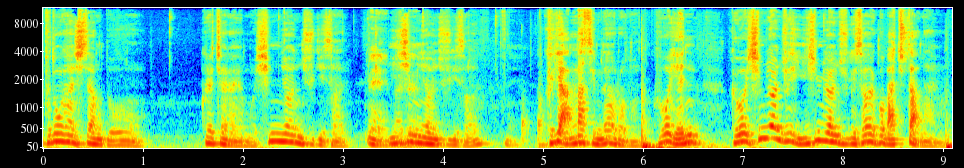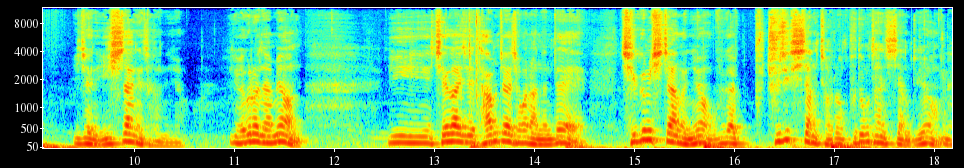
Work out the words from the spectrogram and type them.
부동산 시장도 그랬잖아요. 뭐 10년 주기설, 네, 맞아요. 20년 주기설. 네. 그게 안 맞습니다, 여러분. 그거 옛 그거 10년 주기, 20년 주기설 그거 맞지도 않아요. 이제는 이 시장에서는요. 왜 그러냐면 이 제가 이제 다음 주에 적어놨는데 지금 시장은요 우리가 주식 시장처럼 부동산 시장도요 네.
